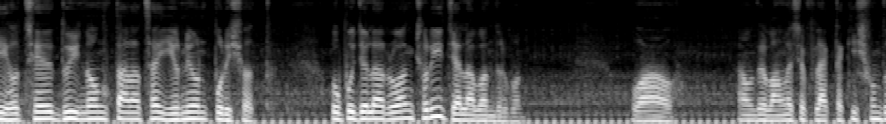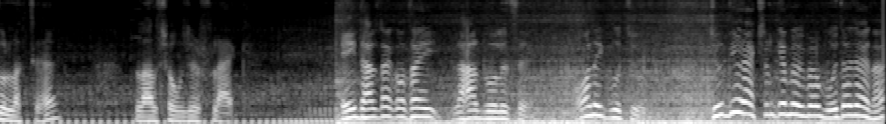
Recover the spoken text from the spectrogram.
এই হচ্ছে দুই নং তারাছা ইউনিয়ন পরিষদ, উপজেলা রোয়াংছড়ি, জেলা বান্দরবন। ওয়াও, আমাদের বাংলাদেশের ফ্ল্যাগটা কি সুন্দর লাগছে হ্যাঁ? লাল সবুজের ফ্ল্যাগ এই ঢালটার কথাই রাহাত বলেছে, অনেক উঁচু। যদিও অ্যাকশন ক্যামে ওইভাবে বোঝা যায় না,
